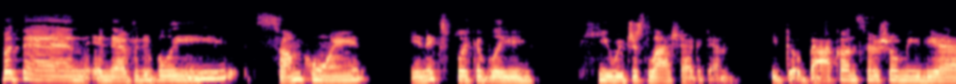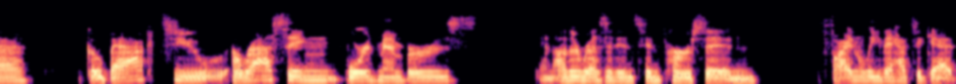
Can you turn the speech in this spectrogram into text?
But then inevitably, at some point, inexplicably, he would just lash out again. He'd go back on social media, go back to harassing board members and other residents in person, finally they had to get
